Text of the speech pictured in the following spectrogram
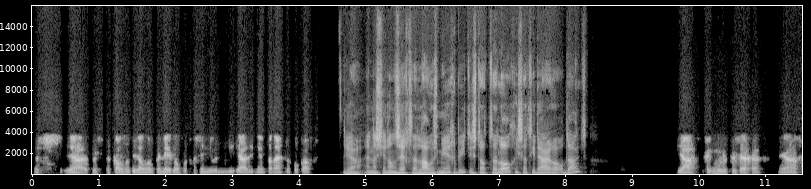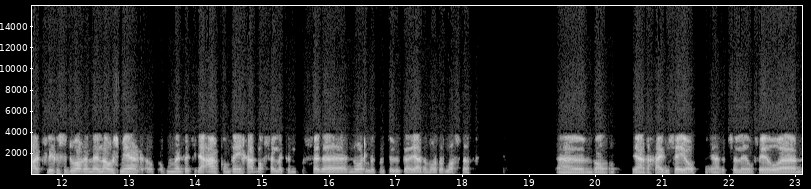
Dus ja, dus de kans dat hij dan ook in Nederland wordt gezien, die, ja, die neemt dan eigenlijk ook af. Ja, en als je dan zegt uh, Lauwersmeergebied, is dat eh, logisch dat hij daar eh, opduikt? Ja, vind ik moeilijk te zeggen. Ja, vaak vliegen ze door en bij Lauwersmeer, op, op het moment dat je daar aankomt en je gaat nog verder, verder noordelijk natuurlijk, dan- ja, dan wordt het lastig. Ehm, want ja, dan ga je die zee op. Ja, dat zullen heel veel, ehm,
